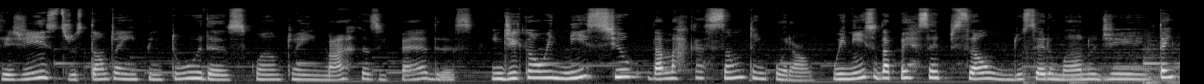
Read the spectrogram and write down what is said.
registros, tanto em pinturas quanto em marcas e pedras, indicam o início da marcação temporal, o início da percepção do ser humano de tempo.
